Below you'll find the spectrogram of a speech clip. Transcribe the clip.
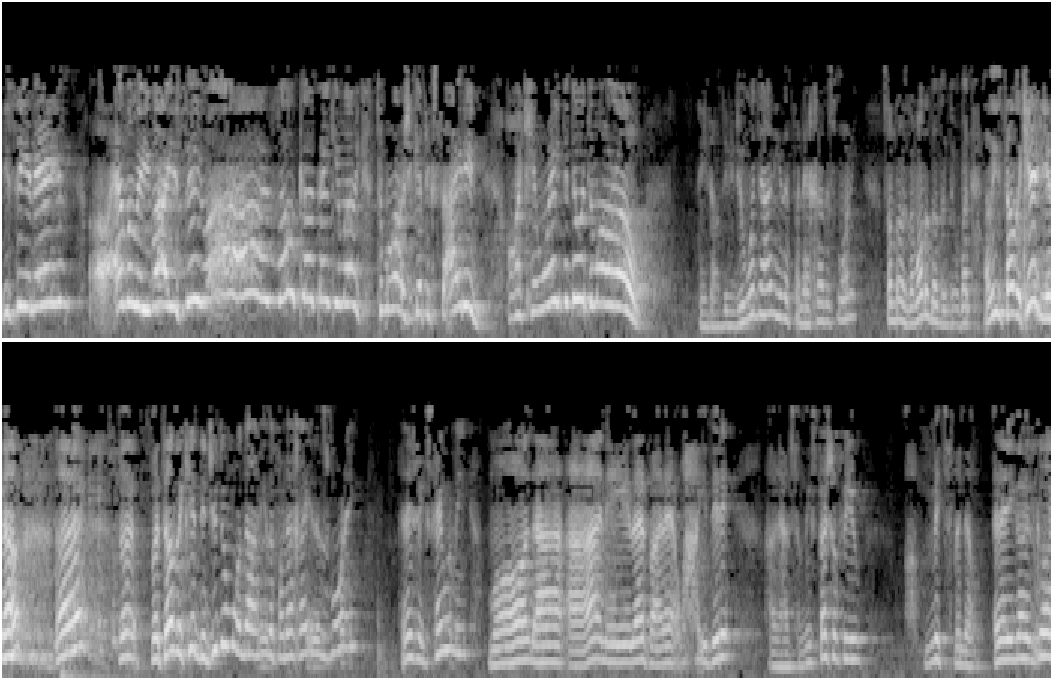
You see your name? Oh, Emily, wow, you see? Wow, it's so good. Thank you, mommy. Tomorrow she gets excited. Oh, I can't wait to do it tomorrow. You know, did you do one down here the panecha this morning? Sometimes the mother doesn't do but at least tell the kid, you know? right? But tell the kid, did you do the panecha this morning? And they say, say with me, Moda ani Wow, you did it? I'll have something special for you mitzvah note. And then you go,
